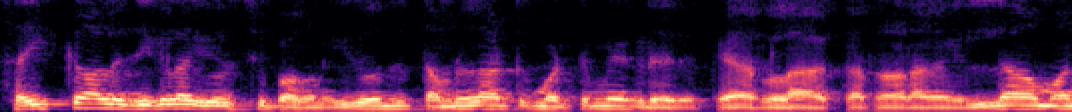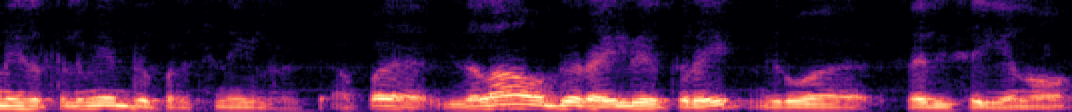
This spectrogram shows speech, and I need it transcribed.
சைக்காலஜிக்கலாக யோசிச்சு பார்க்கணும். இது வந்து தமிழ்நாட்டுக்கு மட்டுமே கிடையாது. கேரளா கர்நாடகா எல்லா மாநிலத்திலுமே இந்த பிரச்சனைகள் இருக்குது அப்போ இதெல்லாம் வந்து ரயில்வே துறை நிறுவ சரி செய்யணும்.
